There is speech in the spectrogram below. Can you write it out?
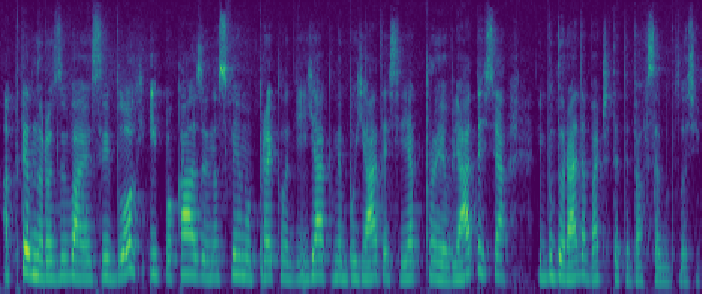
активно розвиваю свій блог і показую на своєму прикладі, як не боятися, як проявлятися. І буду рада бачити тебе в себе в блозі.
